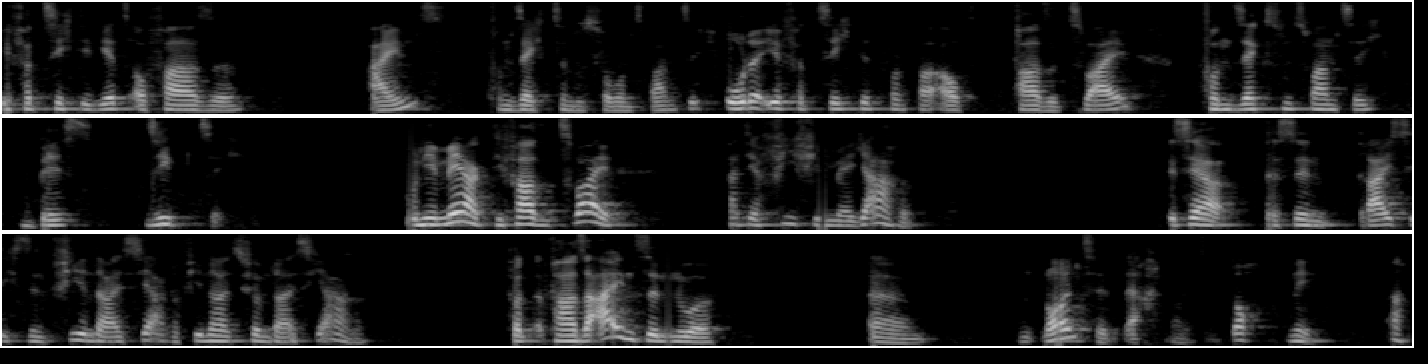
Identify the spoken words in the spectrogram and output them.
ihr verzichtet jetzt auf Phase 1 von 16 bis 25 oder ihr verzichtet von, auf Phase 2 von 26 bis 70. Und ihr merkt, die Phase 2 hat ja viel, viel mehr Jahre. Ist ja, das sind 30, sind 34 Jahre, 34, 35 Jahre. Von Phase 1 sind nur ähm, 19, ach, 19, doch, nee, ah,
